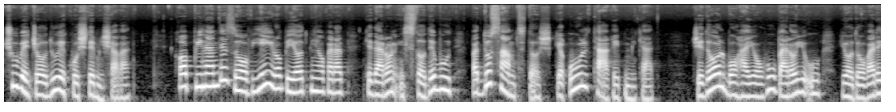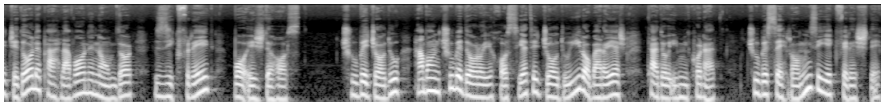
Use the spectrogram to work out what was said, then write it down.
چوب جادو کشته می شود خواب بیننده زاویه ای را به یاد می آورد که در آن ایستاده بود و دو سمت داشت که قول تعقیب می کرد جدال با هیاهو برای او یادآور جدال پهلوان نامدار زیگفرید با هاست. چوب جادو همان چوب دارای خاصیت جادویی را برایش تداعی می کند چوب سهرامیز یک فرشته.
